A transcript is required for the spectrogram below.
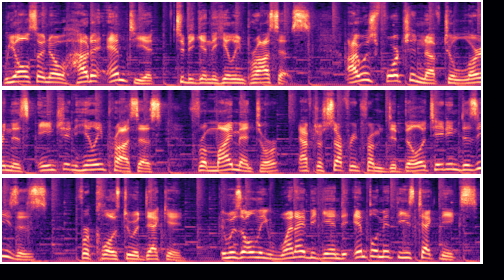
we also know how to empty it to begin the healing process. I was fortunate enough to learn this ancient healing process from my mentor after suffering from debilitating diseases for close to a decade. It was only when I began to implement these techniques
